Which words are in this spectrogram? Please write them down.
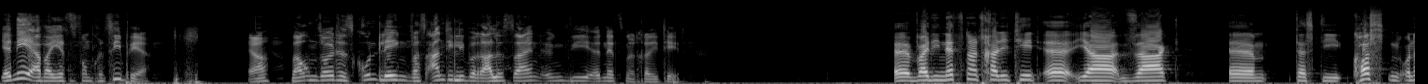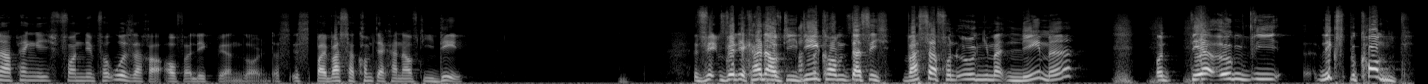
Ja, nee, aber jetzt vom Prinzip her. Ja, warum sollte es grundlegend was Antiliberales sein, irgendwie äh, Netzneutralität? Äh, weil die Netzneutralität äh, ja sagt, ähm, dass die Kosten unabhängig von dem Verursacher auferlegt werden sollen. Das ist bei Wasser kommt ja keiner auf die Idee. Es wi- wird ja keiner auf die Idee kommen, dass ich Wasser von irgendjemandem nehme und der irgendwie nichts bekommt.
